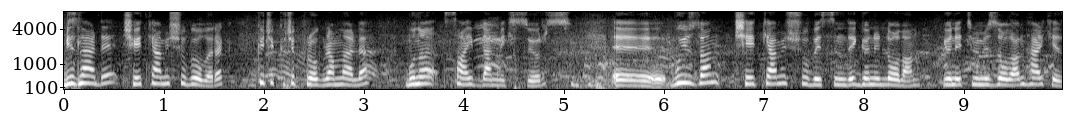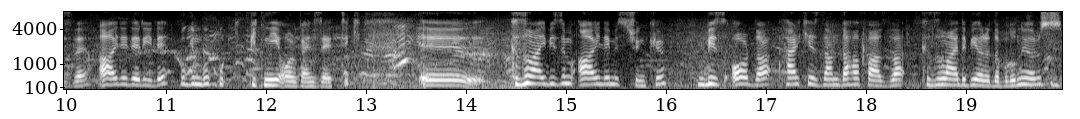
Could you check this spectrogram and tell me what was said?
Bizler de Şehit Kamil Şube olarak küçük küçük programlarla buna sahiplenmek istiyoruz. Ee, bu yüzden Şehit Kamil Şubesi'nde gönüllü olan, yönetimimizde olan herkesle, aileleriyle bugün bu pikniği organize ettik. Ee, Kızılay bizim ailemiz çünkü. Biz orada herkesten daha fazla Kızılay'da bir arada bulunuyoruz.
